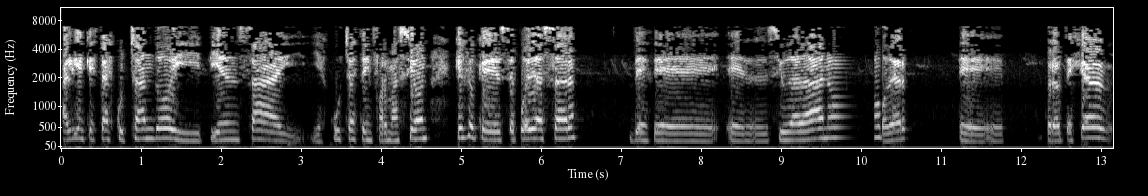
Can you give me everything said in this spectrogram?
alguien que está escuchando y piensa y, escucha esta información, ¿qué es lo que se puede hacer desde el ciudadano poder eh, proteger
